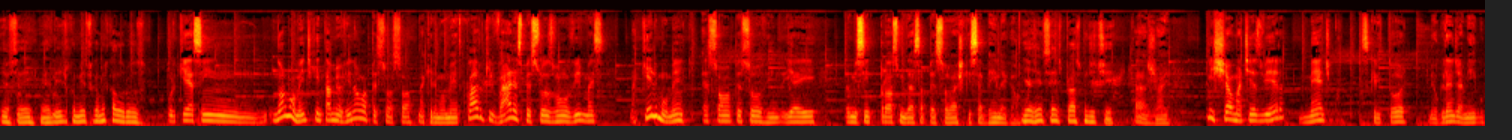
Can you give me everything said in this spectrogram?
Eu sei, é, desde o começo fica muito caloroso. Porque, assim, normalmente quem tá me ouvindo é uma pessoa só naquele momento. Claro que várias pessoas vão ouvir, mas naquele momento é só uma pessoa ouvindo. E aí eu me sinto próximo dessa pessoa, acho que isso é bem legal. E a gente se sente próximo de ti. Tá, joia. Michel Matias Vieira, médico, escritor, meu grande amigo,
